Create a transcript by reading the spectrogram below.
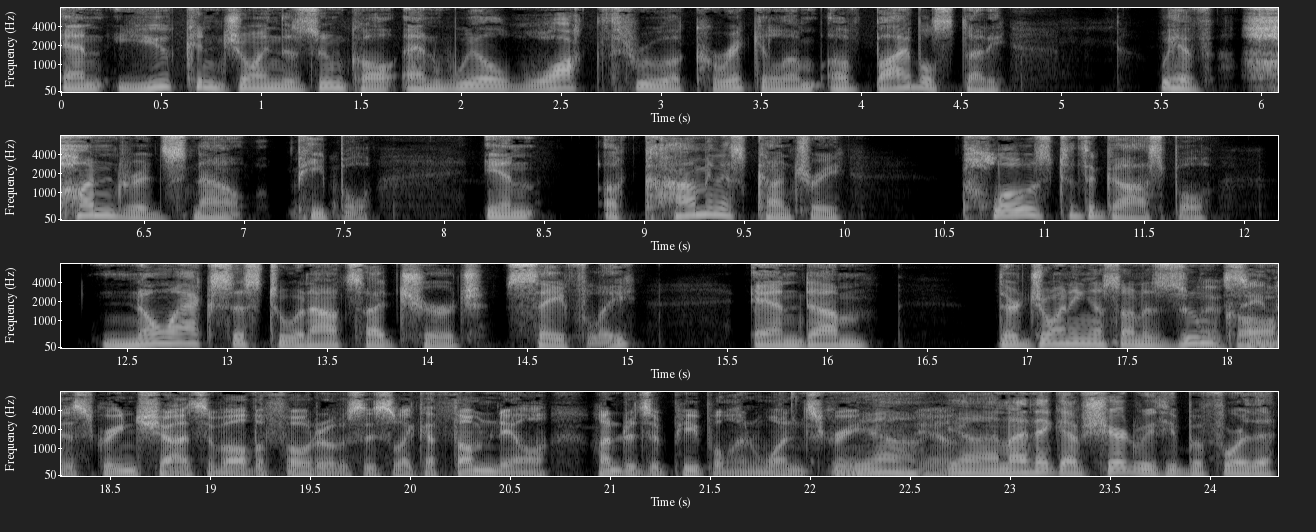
and you can join the Zoom call and we'll walk through a curriculum of Bible study. We have hundreds now people in a communist country closed to the gospel, no access to an outside church safely, and um, they're joining us on a Zoom I've call. seen the screenshots of all the photos. It's like a thumbnail, hundreds of people on one screen. Yeah, yeah, and I think I've shared with you before the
